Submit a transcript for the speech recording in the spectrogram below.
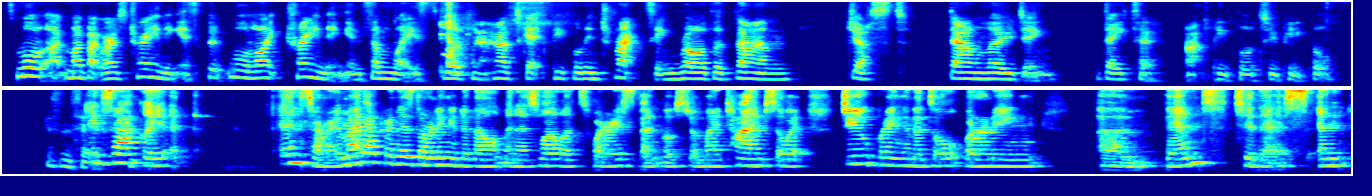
it's more like my background is training. It's a bit more like training in some ways, yeah. working out how to get people interacting rather than just downloading data at people to people, isn't it? Exactly. And sorry, my background is learning and development as well. That's where I spend most of my time. So I do bring an adult learning um, bent to this. And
